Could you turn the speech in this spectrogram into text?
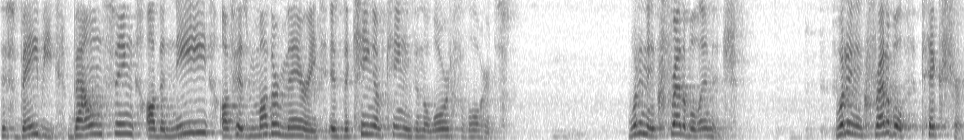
This baby bouncing on the knee of his mother Mary is the King of Kings and the Lord of Lords. What an incredible image. What an incredible picture.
